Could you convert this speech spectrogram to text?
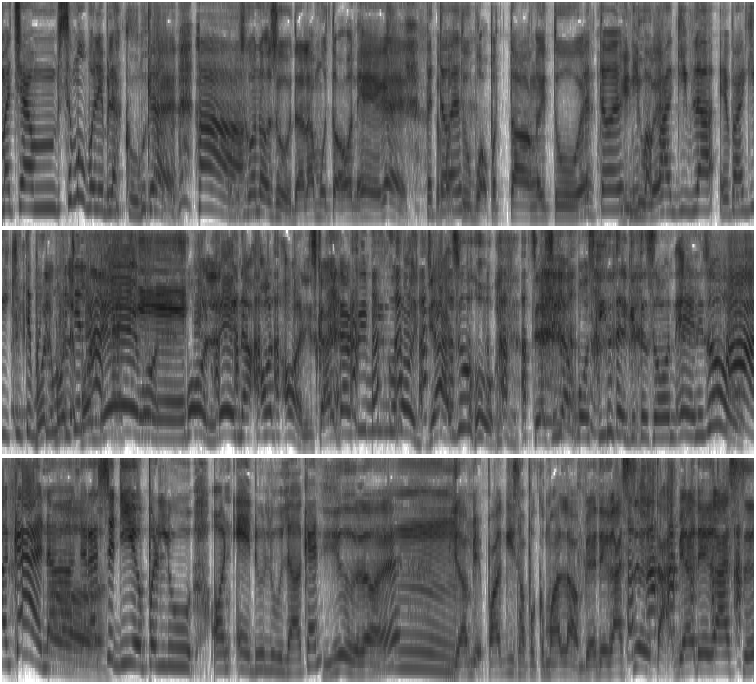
macam semua boleh berlaku. Kan ha. Tapi seronok so Dah lama tak on air kan Betul. Lepas tu buat petang itu kan Betul. Ni Rindu, buat eh? pagi pula. Eh pagi kita boleh boleh je boleh, lah. boleh Eh. boleh nak on on sekarang ni minggu rojak so silap-silap bos kita kita on air ni so Ha kan ha. Ah. Saya rasa dia perlu On air dululah kan Iyalah eh hmm. Dia ambil pagi sampai ke malam Biar dia rasa tak Biar dia rasa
